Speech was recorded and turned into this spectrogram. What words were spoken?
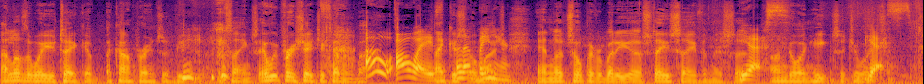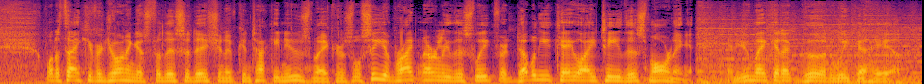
I love the way you take a, a comprehensive view of things, and we appreciate you coming by. Oh, always. Thank you I so much. Here. And let's hope everybody uh, stays safe in this uh, yes. ongoing heat situation. Yes. Want to thank you for joining us for this edition of Kentucky Newsmakers. We'll see you bright and early this week for WKYT This Morning, and you make it a good week ahead.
